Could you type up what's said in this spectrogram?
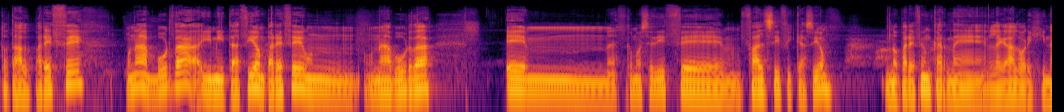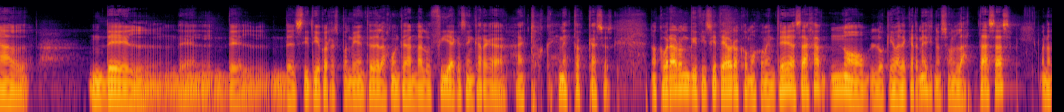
total. Parece una burda imitación, parece un- una burda, em, ¿cómo se dice? Falsificación. No parece un carne legal, original del, del, sitio correspondiente de la Junta de Andalucía que se encarga a estos, en estos casos. Nos cobraron 17 euros, como os comenté, a Saja, no lo que vale carnet, sino son las tasas, bueno,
